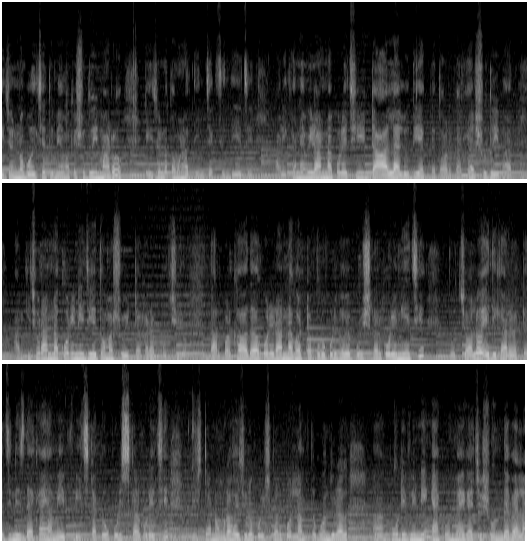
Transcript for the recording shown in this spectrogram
এই জন্য বলছে, তুমি আমাকে শুধুই মারো, এই জন্য তোমার হাতে ইঞ্জেকশন দিয়েছে। আর এখানে আমি রান্না করেছি ডাল, আলু দিয়ে একটা তরকারি, আর শুধুই ভাত। আর কিছু রান্না করিনি যেহেতু আমার শরীরটা খারাপ করছিল। তারপর খাওয়া দাওয়া করে রান্নাঘরটা পুরোপুরিভাবে পরিষ্কার করে নিয়েছি। তো চলো এদিকে আরও একটা জিনিস দেখাই। আমি এই ফ্রিজটাকেও পরিষ্কার করেছি। ফ্রিজটা নোংরা হয়েছিল, পরিষ্কার করলাম। তো বন্ধুরা গুড ইভিনিং এখন হয়ে গেছে সন্ধেবেলা।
